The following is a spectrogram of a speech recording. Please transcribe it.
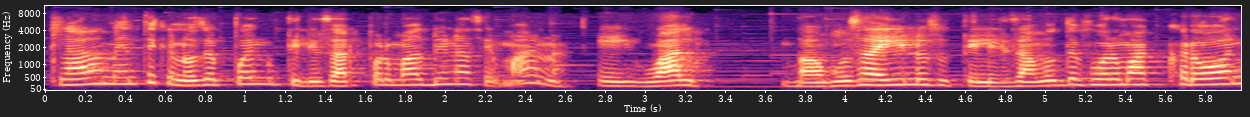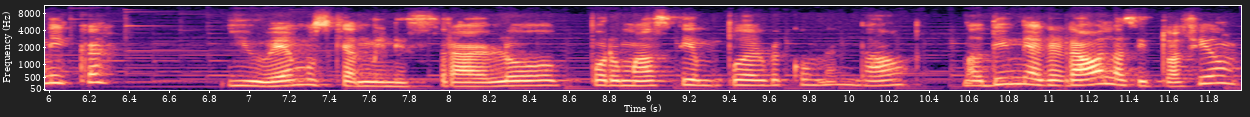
claramente que no se pueden utilizar por más de una semana. E igual, vamos ahí, los utilizamos de forma crónica y vemos que administrarlo por más tiempo del recomendado, más bien me agrava la situación.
